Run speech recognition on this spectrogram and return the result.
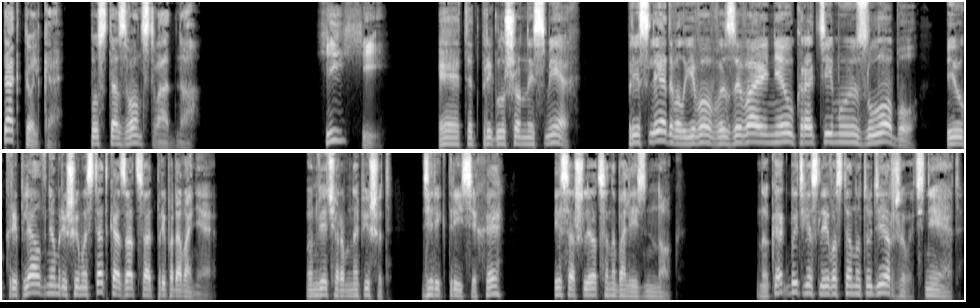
Так только. Пустозвонство одно. Хи-хи. Этот приглушенный смех преследовал его, вызывая неукротимую злобу и укреплял в нем решимость отказаться от преподавания. Он вечером напишет директрисе Х и сошлется на болезнь ног. Но как быть, если его станут удерживать? Нет.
